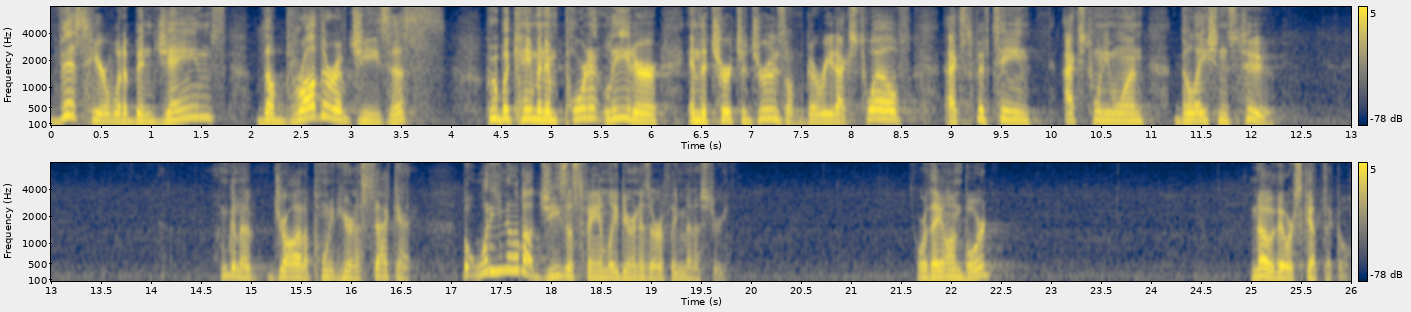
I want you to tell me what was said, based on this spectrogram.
This here would have been James, the brother of Jesus, who became an important leader in the church of Jerusalem. Go read Acts 12, Acts 15, Acts 21, Galatians 2. I'm going to draw out a point here in a second. But what do you know about Jesus' family during his earthly ministry? Were they on board? No, they were skeptical.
